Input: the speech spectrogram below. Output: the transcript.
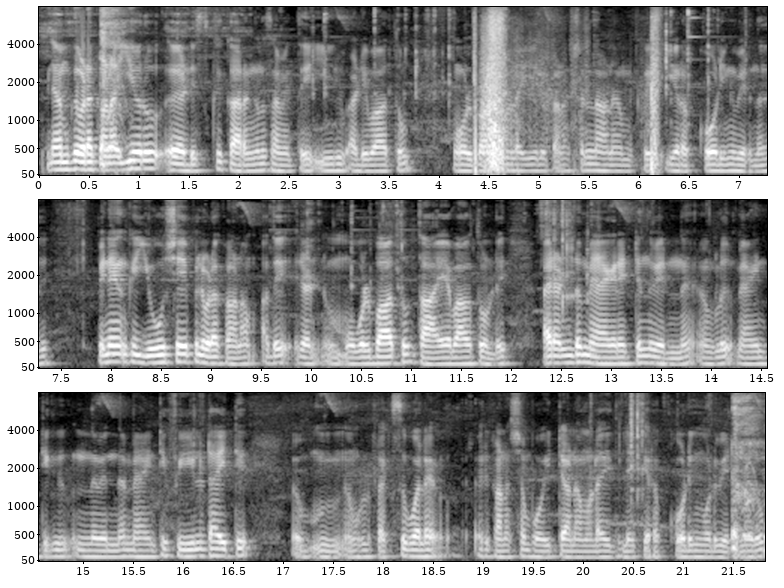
പിന്നെ നമുക്ക് ഇവിടെ കാണാം ഈ ഒരു ഡിസ്ക് കറങ്ങുന്ന സമയത്ത് ഈ ഒരു അടിഭാഗത്തും മോൾ ഭാഗത്തുള്ള ഈ ഒരു കണക്ഷനിലാണ് നമുക്ക് ഈ റെക്കോർഡിങ് വരുന്നത്. പിന്നെ നമുക്ക് യു ഷേപ്പിൽ ഇവിടെ കാണാം. അത് രണ്ട് മുകൾ ഭാഗത്തും താഴെ ഭാഗത്തും ഉണ്ട്. ആ രണ്ടും മാഗ്നറ്റിൽ നിന്ന് വരുന്ന നമ്മൾ മാഗ്നറ്റിക് നിന്ന് വരുന്ന മാഗ്നറ്റിക് ഫീൽഡായിട്ട് നമ്മൾ ഫ്ലെക്സ് പോലെ ഒരു കണക്ഷൻ പോയിട്ടാണ് നമ്മുടെ ഇതിലേക്ക് റെക്കോർഡിങ് കൂടി വരുന്നതും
